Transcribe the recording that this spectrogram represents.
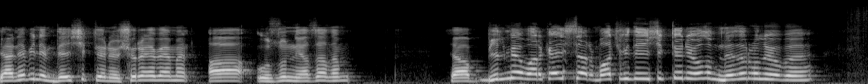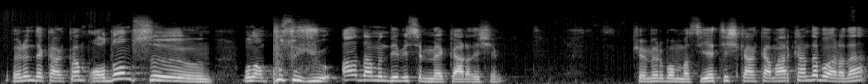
Ya ne bileyim değişik dönüyor. Şuraya bir hemen A uzun yazalım. Ya bilmiyorum arkadaşlar maç bir değişik dönüyor oğlum. Neler oluyor be? Önünde kankam adamsın. Ulan pusucu adamın dibisin be kardeşim. Kömür bombası yetiş kankam arkanda bu arada.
